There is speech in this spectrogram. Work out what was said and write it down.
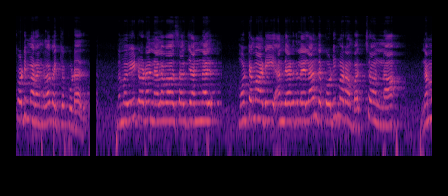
கொடி மரங்களை கொடிமரங்களை வைக்கக்கூடாது. நம்ம வீட்டோட நிலவாசல் ஜன்னல் மொட்டை மாடி அந்த இடத்துல எல்லாம் இந்த கொடிமரம் வச்சோம்னா நம்ம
